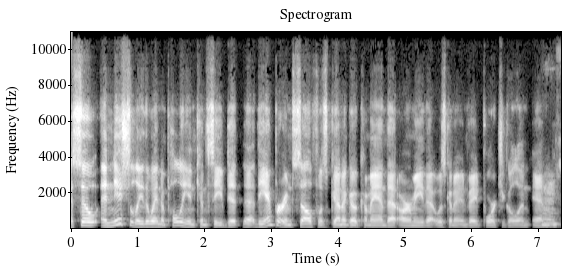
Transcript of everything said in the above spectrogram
so initially, the way Napoleon conceived it, uh, the emperor himself was going to go command that army that was going to invade Portugal and, and mm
